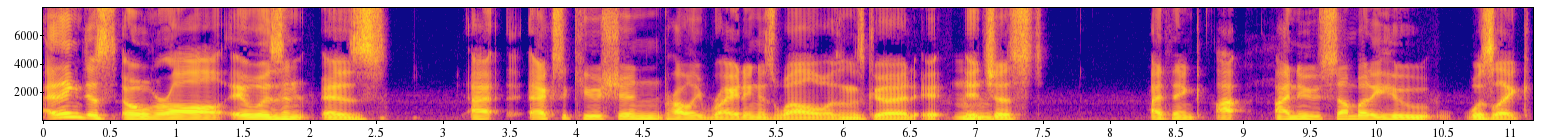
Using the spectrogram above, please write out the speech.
i think just overall it wasn't as uh, execution probably writing as well wasn't as good it it Mhm. just i think i i knew somebody who was like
